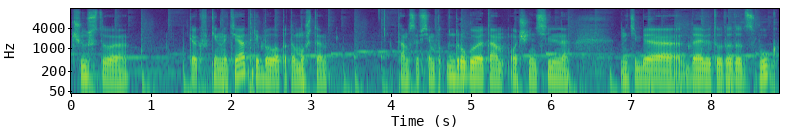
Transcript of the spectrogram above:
чувство, как в кинотеатре было, потому что там совсем другое, там очень сильно на тебя давит вот этот звук,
